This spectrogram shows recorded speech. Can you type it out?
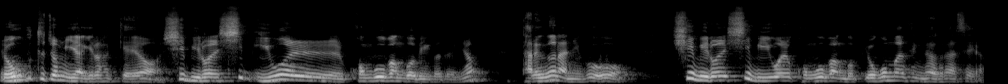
요거부터 좀 이야기를 할게요. 11월, 12월 공부 방법이거든요. 다른 건 아니고 11월, 12월 공부 방법 요것만 생각을 하세요.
